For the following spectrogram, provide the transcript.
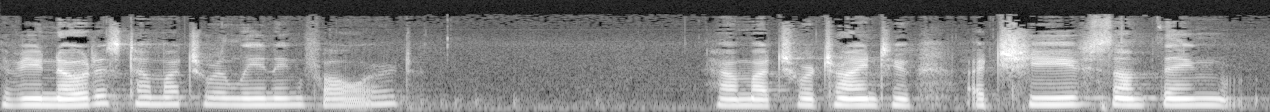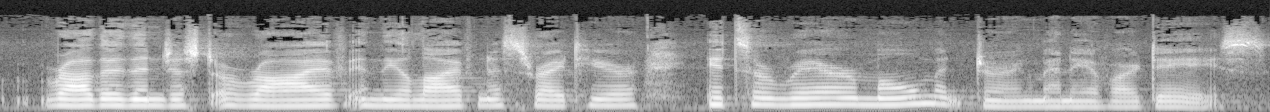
Have you noticed how much we're leaning forward? How much we're trying to achieve something rather than just arrive in the aliveness right here? It's a rare moment during many of our days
